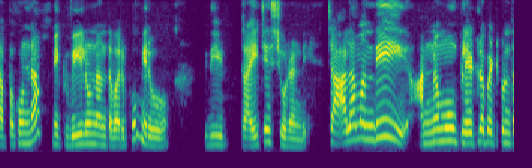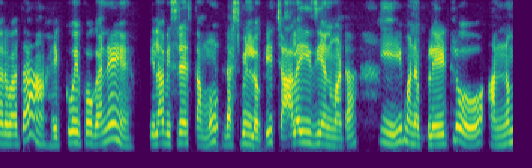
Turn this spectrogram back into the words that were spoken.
తప్పకుండా మీకు వీలున్నంత వరకు మీరు ఇది ట్రై చేసి చూడండి. చాలా మంది అన్నము ప్లేట్లో పెట్టుకున్న తర్వాత ఎక్కువైపోగానే ఇలా విసిరేస్తాము డస్ట్బిన్లోకి చాలా ఈజీ అన్నమాట. ఈ మన ప్లేట్లో అన్నం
